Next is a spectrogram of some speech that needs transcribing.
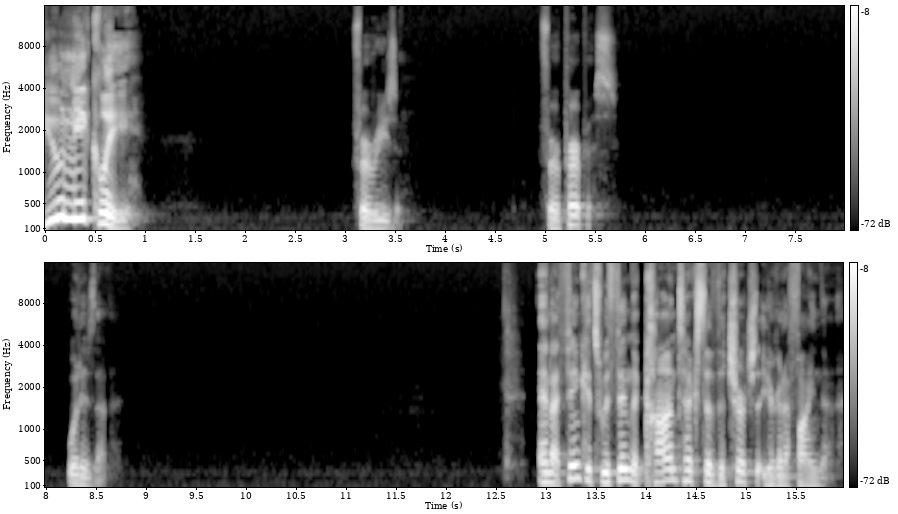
uniquely for a reason, for a purpose. What is that? And I think it's within the context of the church that you're going to find that.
